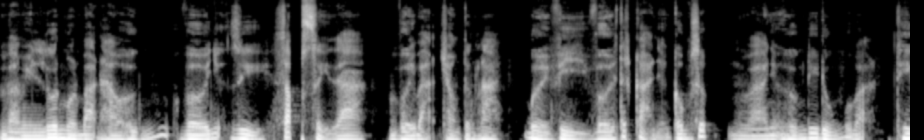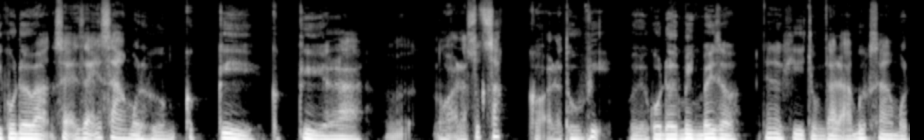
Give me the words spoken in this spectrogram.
Và mình luôn muốn bạn hào hứng với những gì sắp xảy ra với bạn trong tương lai. Bởi vì với tất cả những công sức và những hướng đi đúng của bạn, thì cuộc đời bạn sẽ rẽ sang một hướng cực kỳ cực kỳ là, gọi là xuất sắc, gọi là thú vị. Với cuộc đời mình bây giờ, nhất là khi chúng ta đã bước sang một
